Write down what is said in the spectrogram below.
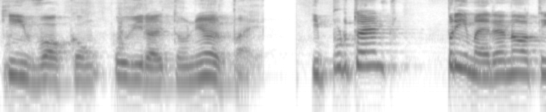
que invocam o direito da União Europeia. E, portanto, primeira nota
